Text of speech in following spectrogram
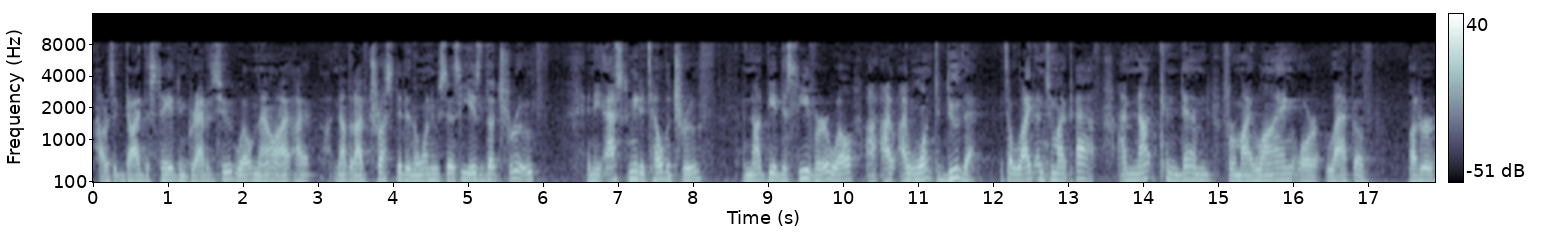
How does it guide the saved in gratitude? Well, now I, I now that I've trusted in the one who says he is the truth, and he asks me to tell the truth and not be a deceiver, well, I, I, I want to do that. It's a light unto my path. I'm not condemned for my lying or lack of utter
